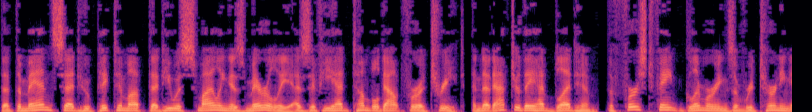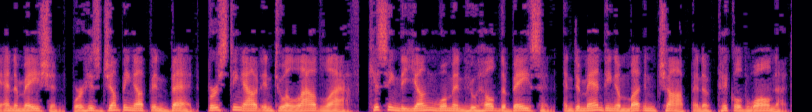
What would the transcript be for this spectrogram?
that the man said who picked him up that he was smiling as merrily as if he had tumbled out for a treat, and that after they had bled him, the first faint glimmerings of returning animation, were his jumping up in bed, bursting out into a loud laugh, kissing the young woman who held the basin, and demanding a mutton chop and a pickled walnut.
